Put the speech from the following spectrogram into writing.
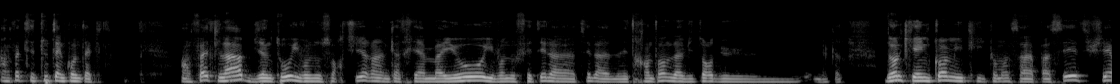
en fait c'est tout un contexte. En fait, là, bientôt, ils vont nous sortir un quatrième maillot, ils vont nous fêter la, les 30 ans de la victoire du, Donc, il y a une com qui commence à passer, tu sais,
